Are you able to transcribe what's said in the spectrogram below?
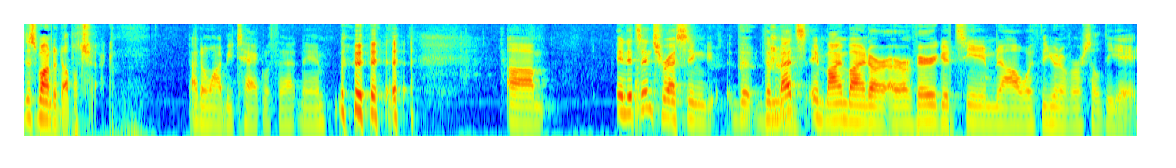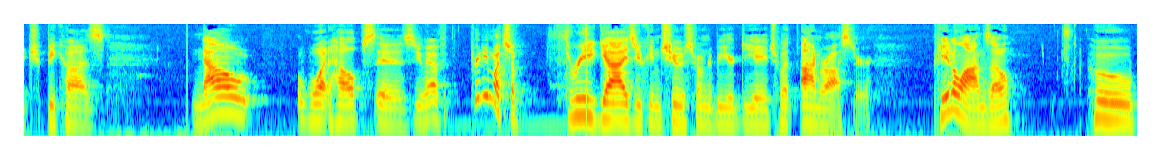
Just wanted to double check. I don't want to be tagged with that name. um, and it's interesting. The the Mets, in my mind, are, are a very good team now with the universal DH because now what helps is you have pretty much a three guys you can choose from to be your DH with on roster. Pete Alonso, who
